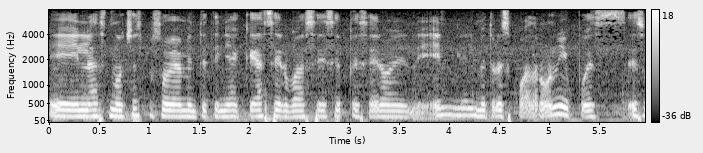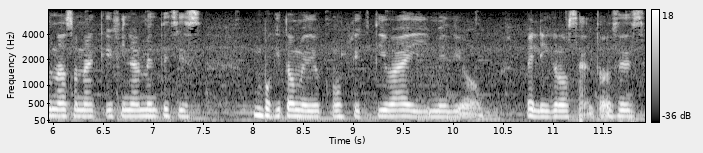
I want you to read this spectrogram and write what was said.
en las noches pues obviamente tenía que hacer base ese pecero en, el metro escuadrón y pues es una zona que finalmente sí es un poquito medio conflictiva y medio peligrosa. Entonces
